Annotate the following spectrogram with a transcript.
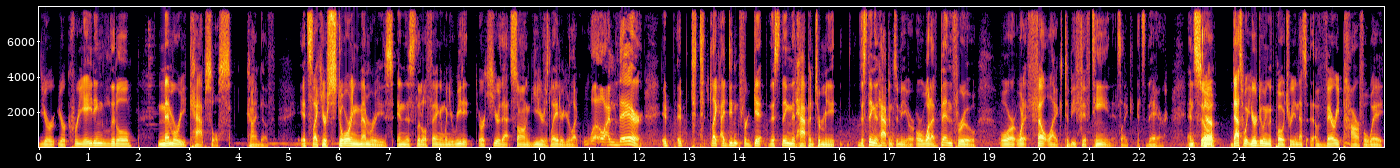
you're you're creating little memory capsules, kind of. It's like you're storing memories in this little thing, and when you read it or hear that song years later, you're like, "Whoa, I'm there!" It, it t- t- like I didn't forget this thing that happened to me, this thing that happened to me, or, or what I've been through, or what it felt like to be 15. It's like it's there, and so Yeah. that's what you're doing with poetry, and that's a very powerful way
